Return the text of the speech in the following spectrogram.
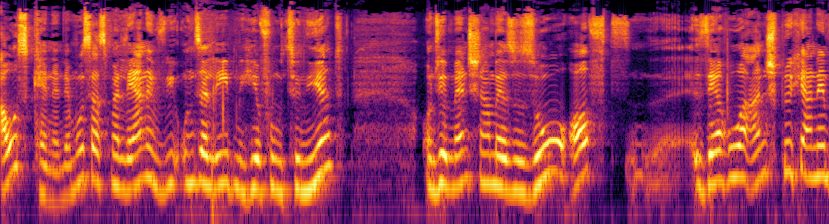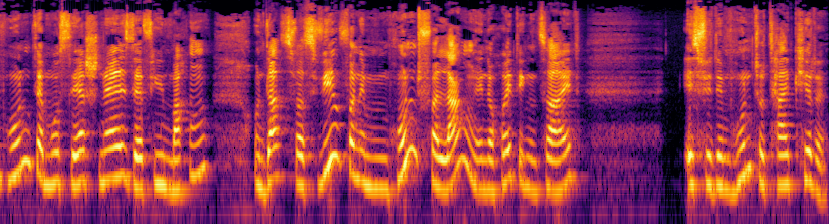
auskennen. Der muss erstmal lernen, wie unser Leben hier funktioniert. Und wir Menschen haben ja so, so oft sehr hohe Ansprüche an den Hund. Der muss sehr schnell sehr viel machen. Und das, was wir von dem Hund verlangen in der heutigen Zeit, ist für den Hund total kirre.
